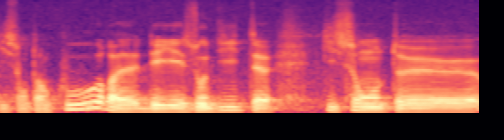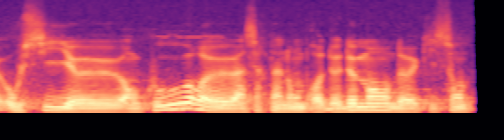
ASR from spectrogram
qui sont en cours, des audits qui sont euh, aussi euh, en cours, euh, un certain nombre de demandes qui sont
